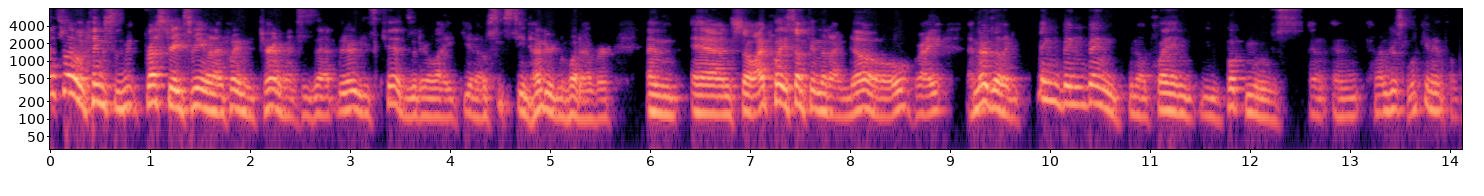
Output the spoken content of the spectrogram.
that's one of the things that frustrates me when I play in the tournaments is that there are these kids that are like, you know, 1600 and whatever. And and so I play something that I know, right? And they're like bing, bing, bing, you know, playing book moves. And, and, and I'm just looking at them.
